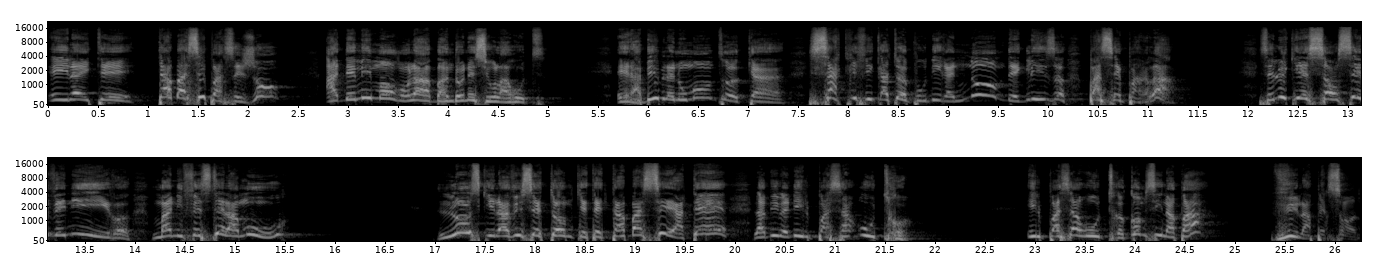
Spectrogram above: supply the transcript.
Et il a été tabassé par ces gens. À demi-mort, on l'a abandonné sur la route. Et la Bible nous montre qu'un sacrificateur, pour dire un homme d'église, passait par là. C'est lui qui est censé venir manifester l'amour. Lorsqu'il a vu cet homme qui était tabassé à terre, la Bible dit qu'il passa outre il passa outre comme s'il n'a pas vu la personne.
